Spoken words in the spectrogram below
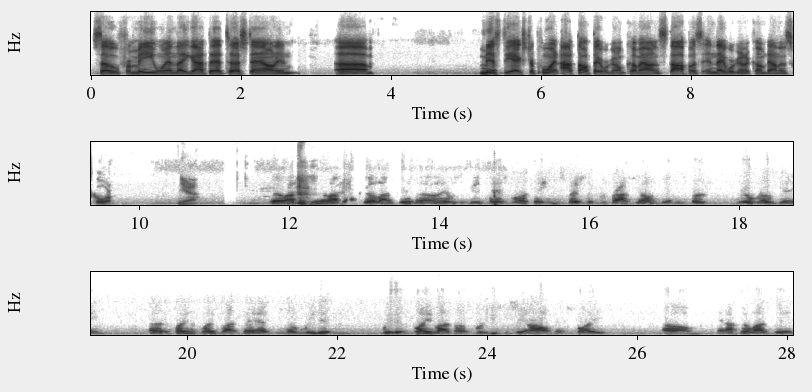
So for me, when they got that touchdown and um, missed the extra point, I thought they were going to come out and stop us, and they were going to come down and score. Yeah. Well, I think you know I, I feel like that uh, it was a good test for our team, especially for Bryce Young getting his first real road game uh, to play in a place like that. You know, we didn't we didn't play like uh, we're used to seeing our offense play, um, and I feel like that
